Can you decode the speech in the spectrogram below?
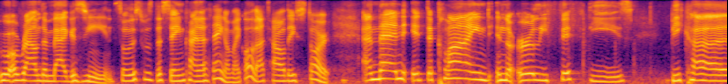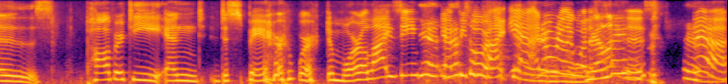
around the magazine. So this was the same kind of thing. I'm like, oh, that's how they start. And then it declined in the early 50s because poverty and despair were demoralizing. Yeah, yeah people so were like, yeah, I don't really want to Really? this. Yeah.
